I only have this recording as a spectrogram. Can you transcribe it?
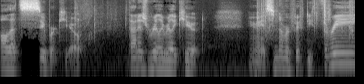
Oh, that's super cute. That is really, really cute. All right, so number 53.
